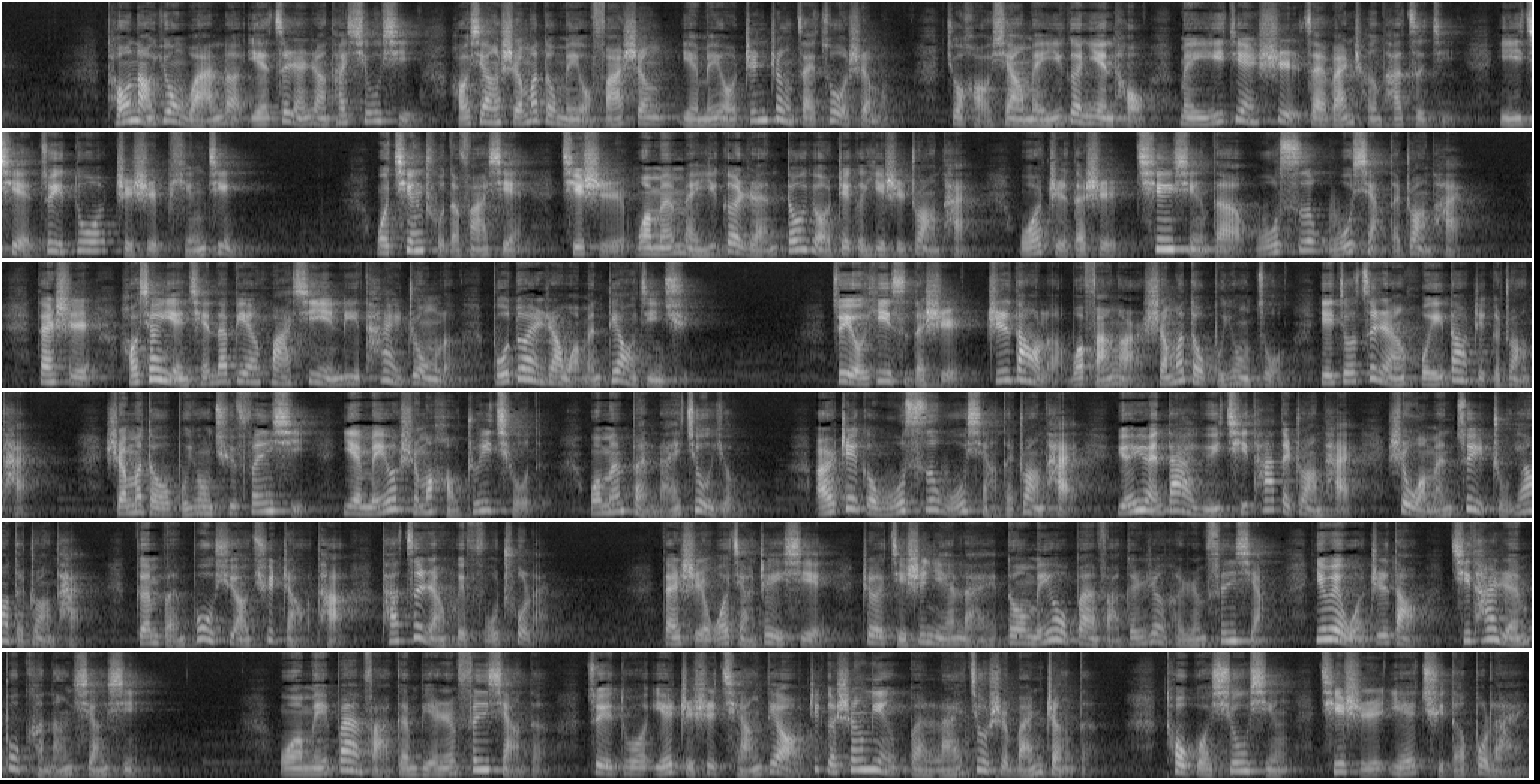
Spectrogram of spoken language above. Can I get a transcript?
头脑用完了，也自然让它休息，好像什么都没有发生，也没有真正在做什么，就好像每一个念头、每一件事在完成它自己，一切最多只是平静。我清楚地发现，其实我们每一个人都有这个意识状态。我指的是清醒的无思无想的状态。但是，好像眼前的变化吸引力太重了，不断让我们掉进去。最有意思的是，知道了，我反而什么都不用做，也就自然回到这个状态，什么都不用去分析，也没有什么好追求的。我们本来就有。而这个无思无想的状态，远远大于其他的状态，是我们最主要的状态，根本不需要去找它，它自然会浮出来。但是我讲这些，这几十年来都没有办法跟任何人分享，因为我知道其他人不可能相信。我没办法跟别人分享的，最多也只是强调这个生命本来就是完整的。透过修行，其实也取得不来，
